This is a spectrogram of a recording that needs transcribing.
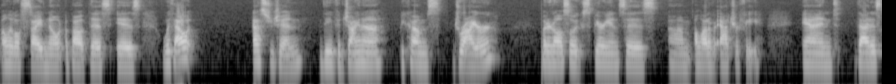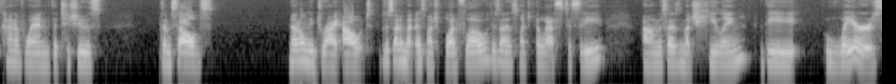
A little side note about this is without estrogen, the vagina becomes drier, but it also experiences um, a lot of atrophy. And that is kind of when the tissues themselves not only dry out, but there's not as much blood flow, there's not as much elasticity, um, there's not as much healing. The layers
